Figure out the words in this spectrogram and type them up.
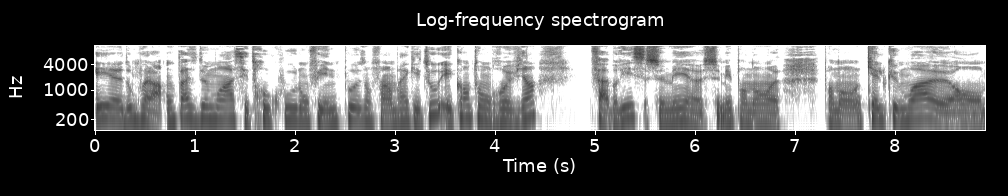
Et donc voilà, on passe de moi, c'est trop cool. On fait une pause, on fait un break et tout. Et quand on revient, Fabrice se met euh, se met pendant euh, pendant quelques mois euh, en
